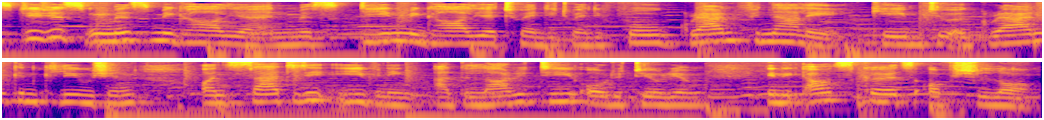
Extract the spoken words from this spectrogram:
prestigious Miss Meghalaya and Miss Teen Meghalaya 2024 grand finale came to a grand conclusion on Saturday evening at the Lariti Auditorium in the outskirts of Shillong.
